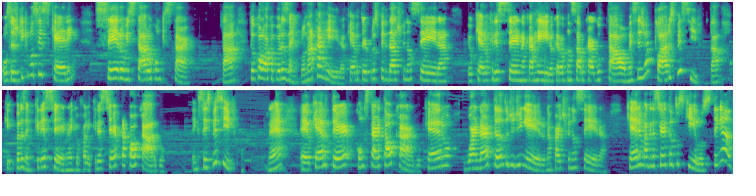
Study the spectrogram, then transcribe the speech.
Ou seja, o que, que vocês querem ser ou estar ou conquistar, tá? Então coloca, por exemplo, na carreira, quero ter prosperidade financeira, eu quero crescer na carreira, eu quero alcançar o cargo tal, mas seja claro, específico, tá? Que, por exemplo, crescer, né? Que eu falei, crescer para qual cargo? Tem que ser específico, né? É, eu quero ter, conquistar tal cargo, quero guardar tanto de dinheiro na parte financeira, quero emagrecer tantos quilos. Tenha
